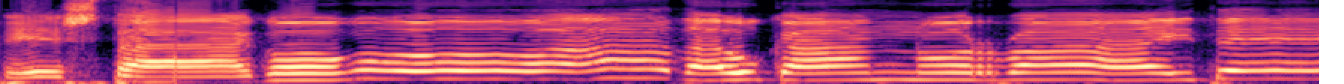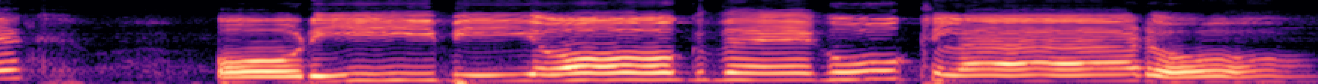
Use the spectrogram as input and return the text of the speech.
Festa gogoa daukan norbaitek, hori biok degu klaro.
